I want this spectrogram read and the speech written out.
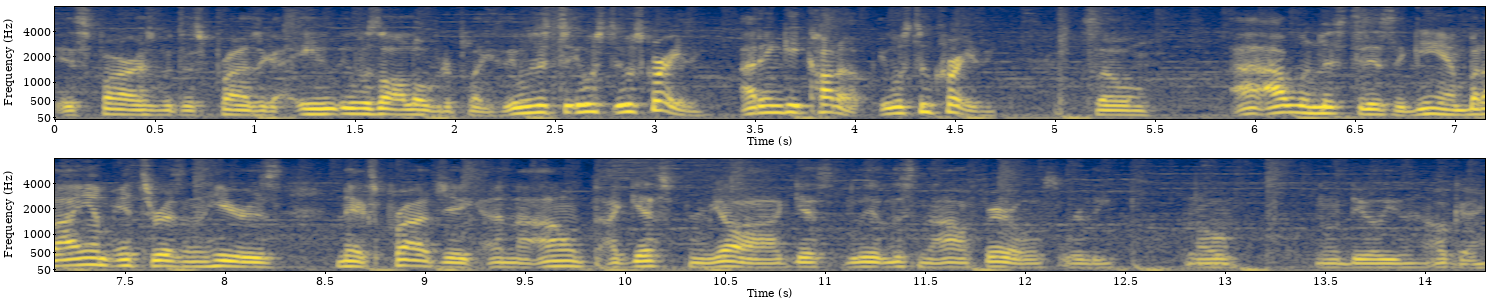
as far as with this project. It, it was all over the place. It was just, it was it was crazy. I didn't get caught up. It was too crazy. So I, I wouldn't listen to this again. But I am interested in hear his next project, and I don't. I guess from y'all, I guess li- listen to Owl Pharaoh is really no mm-hmm. no deal either. Okay.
